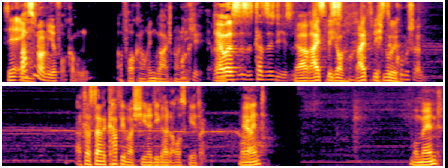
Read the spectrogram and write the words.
Sehr eng. Warst du noch nie auf Rock am Ring? Auf Rock am Ring war ich noch nicht. Okay. Ja, aber das ist tatsächlich. ist- Ja, reizt mich ist- auch, reizt mich ist null. komische Rennen. Ach, das ist deine Kaffeemaschine, die gerade ausgeht. Ja. Moment.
